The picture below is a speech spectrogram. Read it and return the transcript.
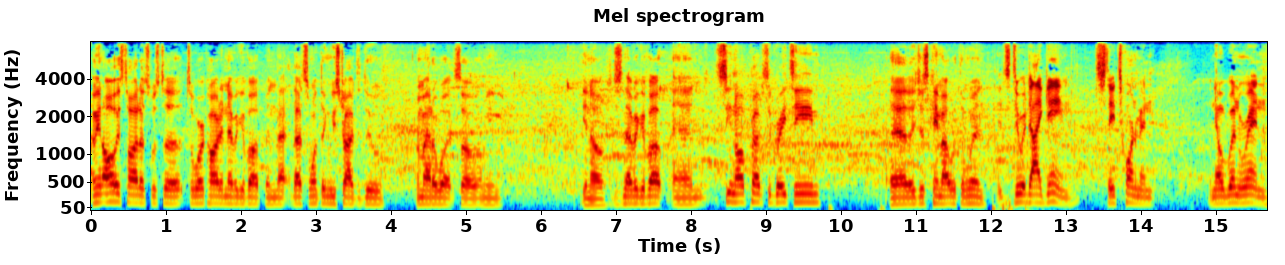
I mean, always taught us was to, to work hard and never give up, and that, that's one thing we strive to do no matter what. So, I mean, you know, just never give up. And Seton Hall Prep's a great team. Uh, they just came out with the win. It's do or die game, state tournament. You know, win or win.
